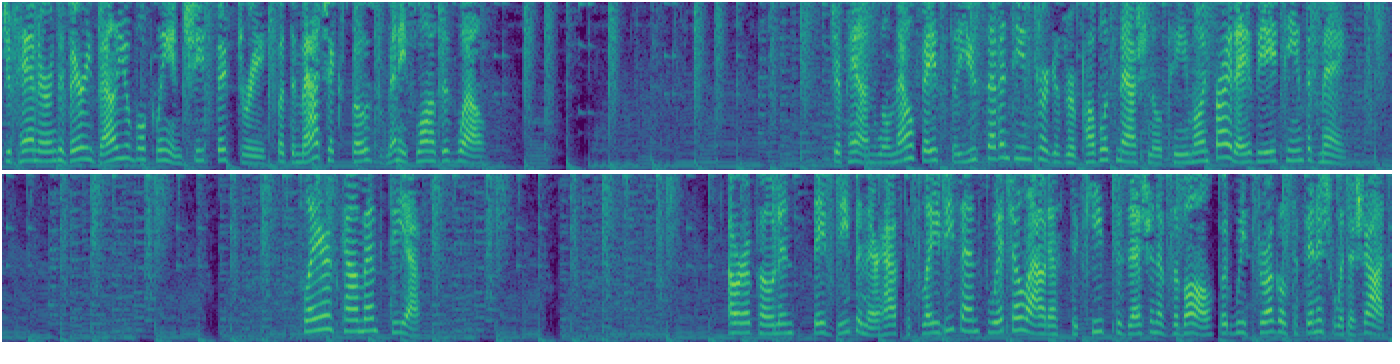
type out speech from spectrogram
Japan earned a very valuable clean sheet victory, but the match exposed many flaws as well. Japan will now face the U-17 Kyrgyz Republic national team on Friday, the 18th of May. Players comments DF Our opponents stayed deep in their half-to-play defense which allowed us to keep possession of the ball, but we struggled to finish with a shot.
